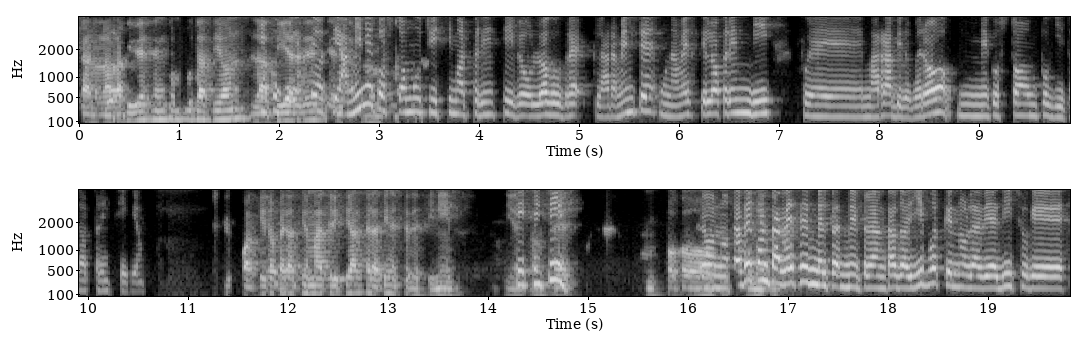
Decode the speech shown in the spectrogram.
Claro, la rapidez en computación la pierdes. Sí, a mí me costó muchísimo al principio, luego claramente una vez que lo aprendí fue más rápido, pero me costó un poquito al principio cualquier operación matricial te la tienes que definir. sí, sí, sí. Un poco... Pero no sabe cuántas veces me, he plantado allí porque no le había dicho que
